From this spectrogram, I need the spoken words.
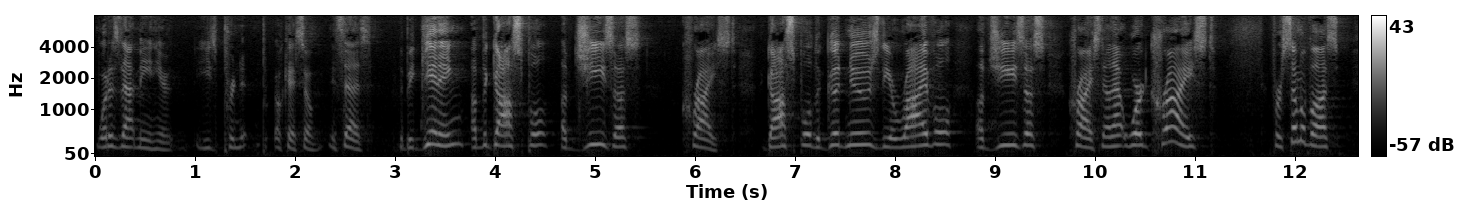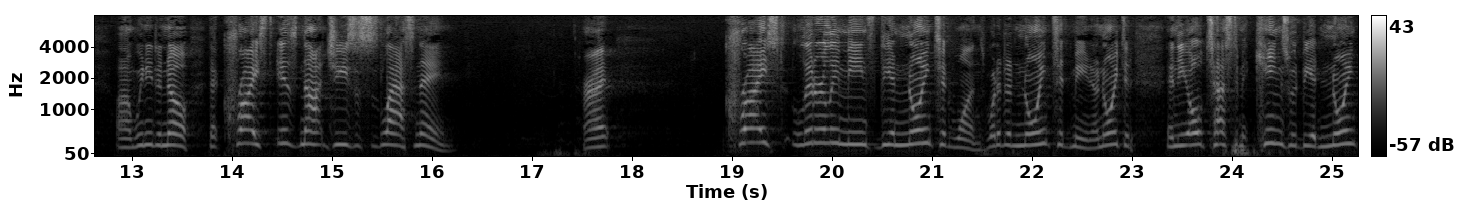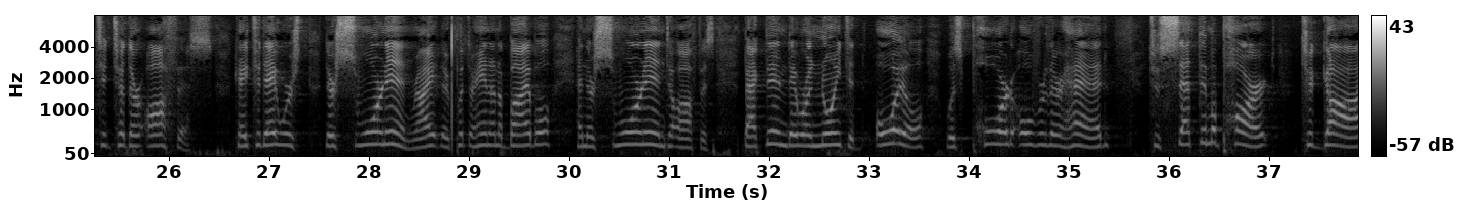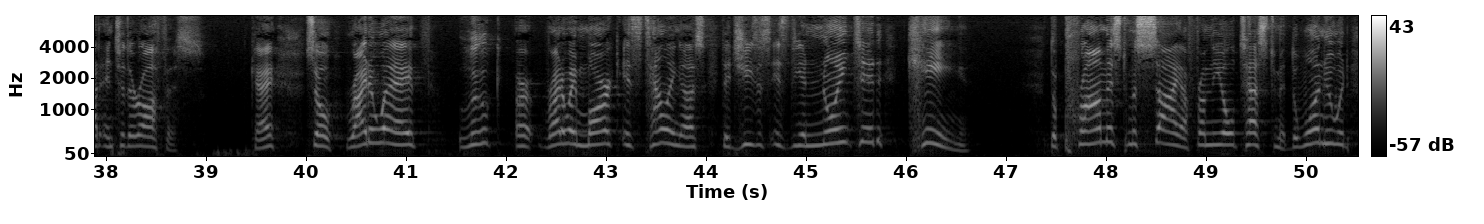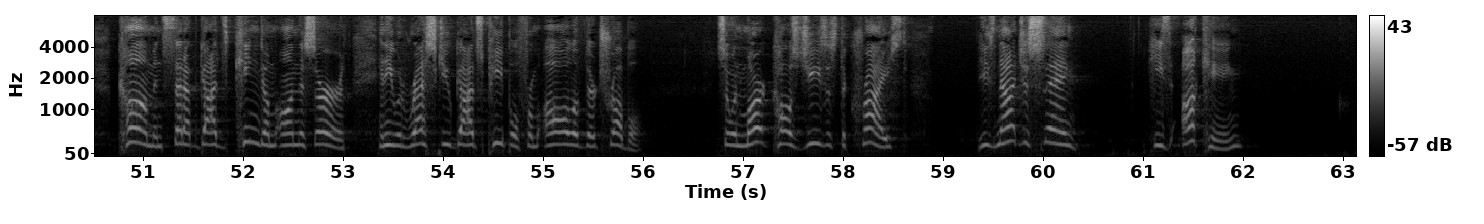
what does that mean here? He's pre- okay, so it says the beginning of the gospel of Jesus Christ. Gospel, the good news, the arrival of Jesus Christ. Now, that word Christ, for some of us, uh, we need to know that Christ is not Jesus' last name. All right? Christ literally means the anointed ones. What did anointed mean? Anointed in the Old Testament, kings would be anointed to their office. Okay, today we're, they're sworn in, right? They put their hand on a Bible and they're sworn in to office. Back then, they were anointed. Oil was poured over their head to set them apart to God and to their office. Okay, so right away, Luke, or right away, Mark is telling us that Jesus is the anointed king the promised Messiah from the Old Testament, the one who would come and set up God's kingdom on this earth, and he would rescue God's people from all of their trouble. So when Mark calls Jesus the Christ, he's not just saying he's a king,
